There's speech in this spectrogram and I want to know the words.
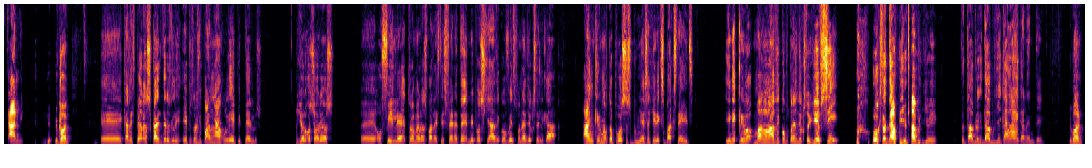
Φτάνει. λοιπόν, ε, καλησπέρα στους καλύτερους. Επιστροφή Πανάγουλη επιτέλους. Γιώργος Ωραίος, ε, ο φίλε, τρομερός παλαιστής φαίνεται. Μήπως είχε άδικο ο Vince που τον έδιωξε τελικά. Αν κρίνω από το πόσε μπουνιές έχει ρίξει backstage, είναι κρίμα, μάλλον άδικο που τον έδιωξε στο UFC. Όχι στο WWE. Το WWE καλά έκανε εν τέλει. Λοιπόν,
